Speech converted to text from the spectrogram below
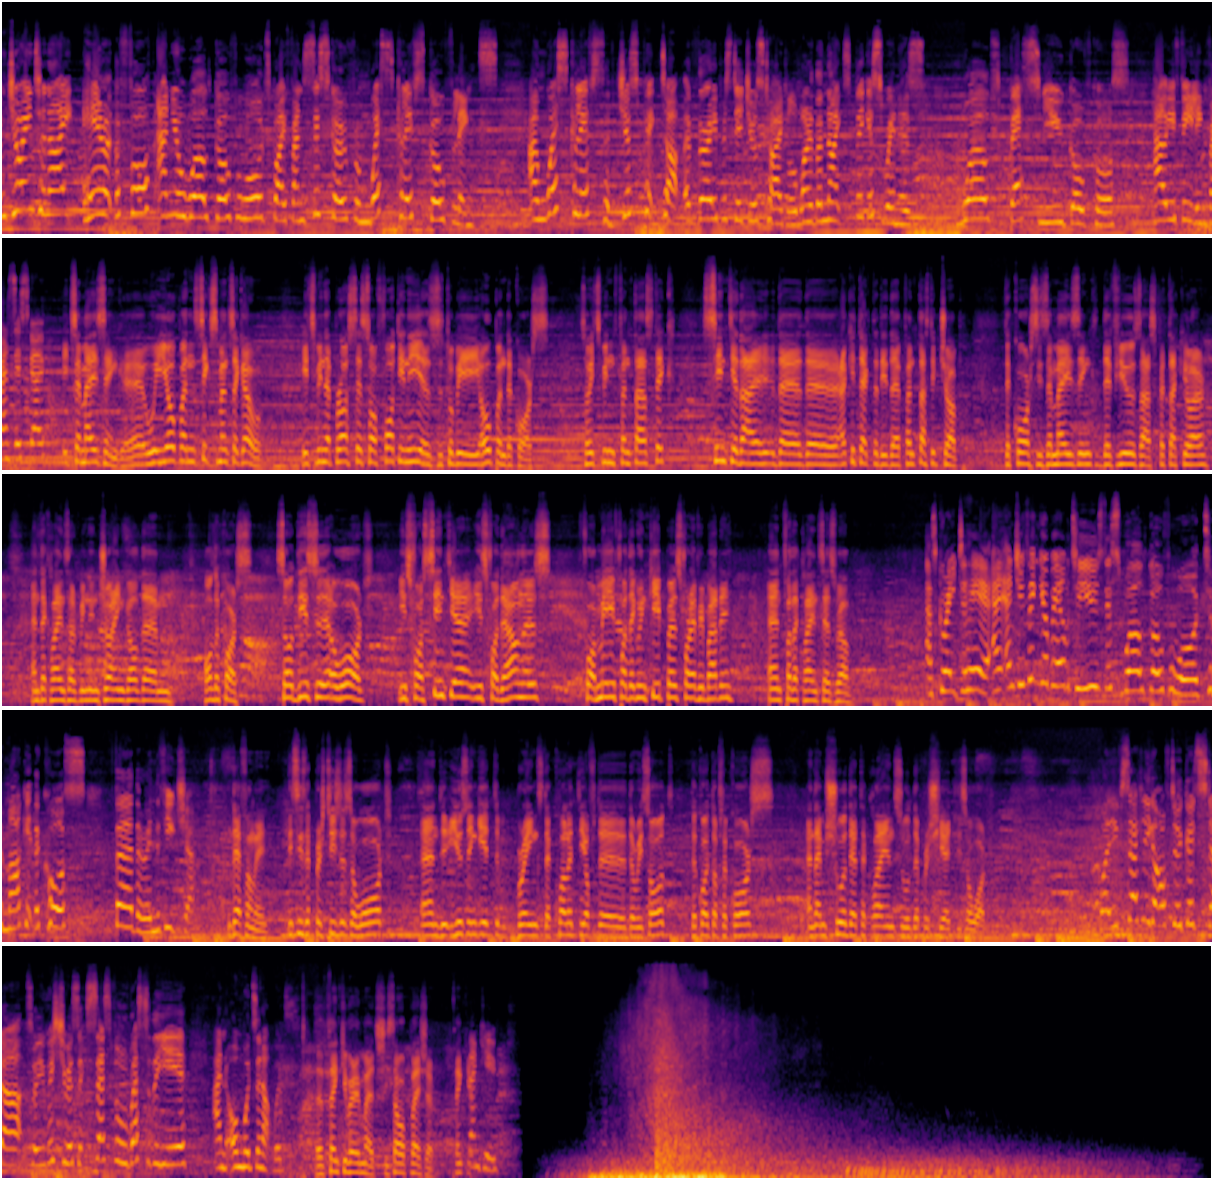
I'm joined tonight here at the fourth annual World Golf Awards by Francisco from West Cliffs Golf Links. And West Cliffs have just picked up a very prestigious title, one of the night's biggest winners, World's Best New Golf Course. How are you feeling, Francisco? It's amazing. Uh, we opened six months ago. It's been a process of 14 years to be open the course. So it's been fantastic. Cynthia, the, the, the architect, did a fantastic job. The course is amazing. The views are spectacular, and the clients have been enjoying all the um, all the course. So this uh, award is for Cynthia, is for the owners, for me, for the greenkeepers, for everybody, and for the clients as well. That's great to hear. And, and do you think you'll be able to use this World Golf Award to market the course further in the future? Definitely. This is a prestigious award, and using it brings the quality of the, the resort, the quality of the course, and I'm sure that the clients will appreciate this award. Well, you've certainly got off to a good start, so we wish you a successful rest of the year and onwards and upwards. Uh, thank you very much. It's our pleasure. Thank you. Thank you.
